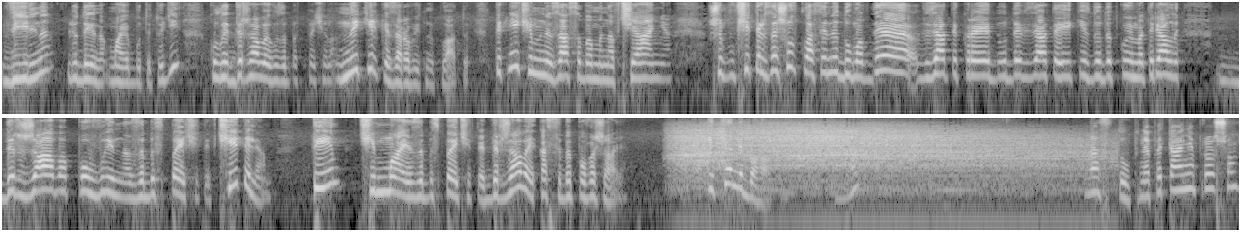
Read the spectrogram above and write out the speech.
Вільна людина має бути тоді, коли держава його забезпечила не тільки заробітною платою, технічними засобами навчання, щоб вчитель зайшов в клас і не думав, де взяти крейду, де взяти якісь додаткові матеріали. Держава повинна забезпечити вчителям тим, чим має забезпечити держава, яка себе поважає. І це небагато. Наступне питання, прошу.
